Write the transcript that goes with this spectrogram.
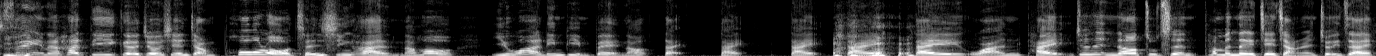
所以呢，他第一个就先讲 Polo 陈星汉，然后 You are 林品贝，然后带带。待待待完台，就是你知道主持人他们那个接讲人就一直在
